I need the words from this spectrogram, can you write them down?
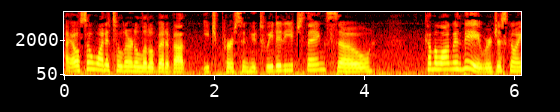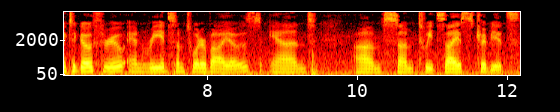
I also wanted to learn a little bit about each person who tweeted each thing, so come along with me. We're just going to go through and read some Twitter bios and um, some tweet size tributes.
